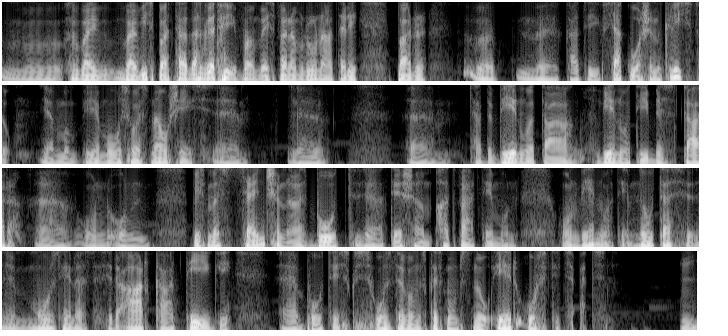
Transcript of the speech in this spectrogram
vai, vai vispār tādā gadījumā mēs varam runāt arī par mm, kā tīk, sekošanu Kristu, ja, ja mūsos nav šīs eh, eh, tāda vienotā, vienotības gara un, un vismaz cenšanās būt tiešām atvērtiem un, un vienotiem. Nu, tas mūsdienās tas ir ārkārtīgi būtisks uzdevums, kas mums nu ir uzticēts. Mm?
